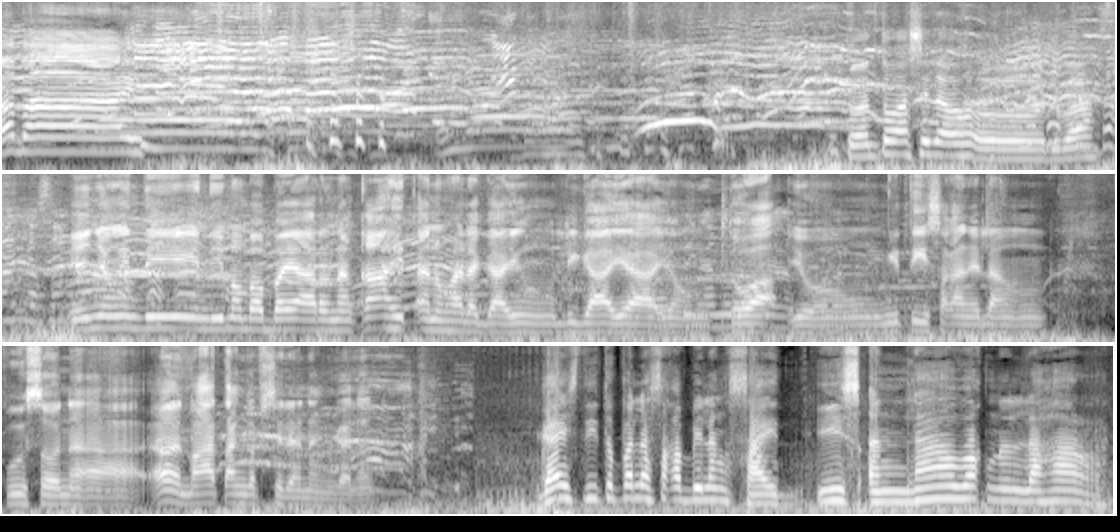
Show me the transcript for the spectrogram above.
Bye-bye! Tuwan-tuwa sila, oh, di ba? Yan yung hindi hindi mababayaran ng kahit anong halaga, yung ligaya, yung tuwa, yung ngiti sa kanilang puso na ayun, makatanggap sila ng ganun. Guys, dito pala sa kabilang side is ang lawak ng lahar.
